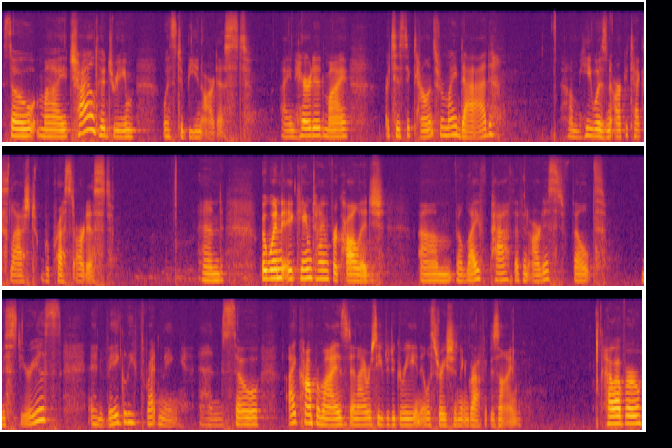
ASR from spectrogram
So my childhood dream was to be an artist. I inherited my artistic talents from my dad. Um, he was an architect slash repressed artist. And, but when it came time for college, um, the life path of an artist felt mysterious and vaguely threatening. And so I compromised and I received a degree in illustration and graphic design. However,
